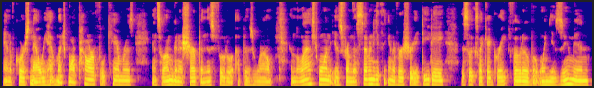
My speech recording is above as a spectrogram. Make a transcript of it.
And of course, now we have much more powerful cameras. And so I'm going to sharpen this photo up as well. And the last one is from the 70th anniversary of D-Day. This looks like a great photo, but when you zoom in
